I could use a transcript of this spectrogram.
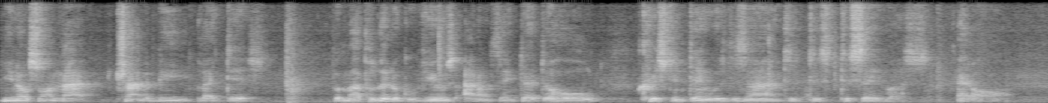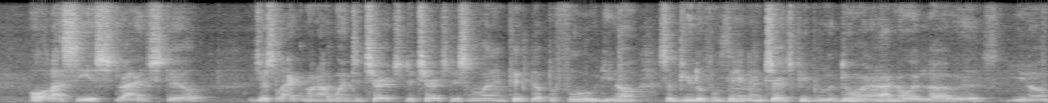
You know, so I'm not trying to be like this. But my political views, I don't think that the whole Christian thing was designed to, to, to save us at all. All I see is strife still. Just like when I went to church, the church this morning picked up the food, you know. It's a beautiful thing that church people are doing. I know what love is, you know.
